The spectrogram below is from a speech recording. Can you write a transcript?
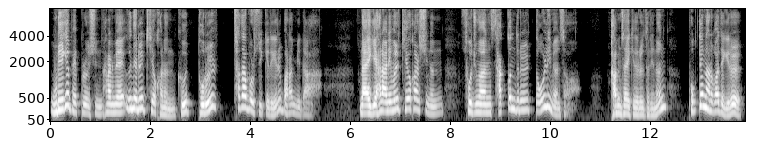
우리에게 베풀어 주신 하나님의 은혜를 기억하는 그 돌을 찾아볼 수 있게 되기를 바랍니다. 나에게 하나님을 기억할 수 있는 소중한 사건들을 떠올리면서 감사의 기도를 드리는 복된 하루가 되기를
